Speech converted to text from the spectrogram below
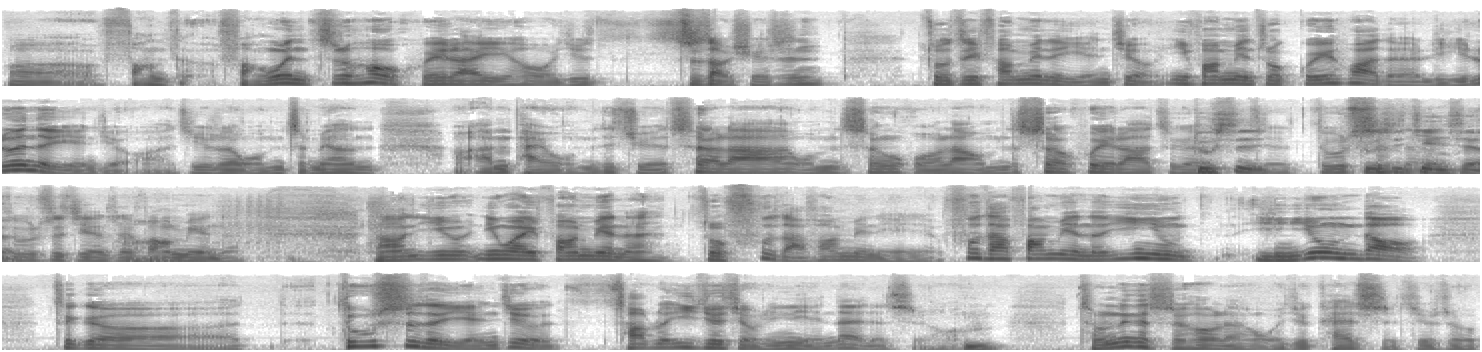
呃访访问之后回来以后，我就指导学生。做这方面的研究，一方面做规划的理论的研究啊，就是说我们怎么样安排我们的决策啦，我们的生活啦，我们的社会啦，这个都市都市建设、都市建设方面的。然后因为另外一方面呢，做复杂方面的研究，复杂方面呢应用引用到这个都市的研究，差不多一九九零年代的时候。嗯从那个时候呢，我就开始就是说，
